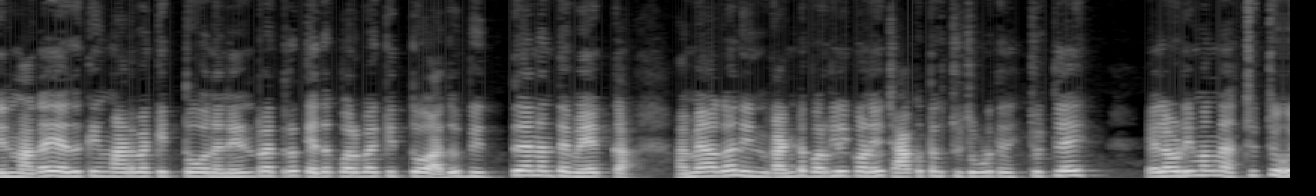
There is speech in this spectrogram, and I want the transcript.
ನಿನ್ನ ಮಗ ಎದಕ್ಕೆ ಹಿಂಗೆ ಮಾಡಬೇಕಿತ್ತು? ನನ್ನ ಹೆಂಡ್ರ ಹತ್ರಕ್ಕೆ ಎದಕ್ಕೆ ಬರಬೇಕಿತ್ತು? ಅದು ಬಿತ್ತೇನಂತೆ ಮೇಕ್ಕ ಆಮ್ಯಾಗ ನಿನ್ನ ಗಂಡ ಬರ್ಲಿಕ್ಕೊಣಿ, ಚಾಕು ಚುಚ್ಚು ಚುಚ್ಚಿಬಿಡ್ತೀನಿ ಚುಚ್ಲೇ? ಎಲ್ಲ ಹೊಡಿ ಮಗನ, ಚುಚ್ಚು.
